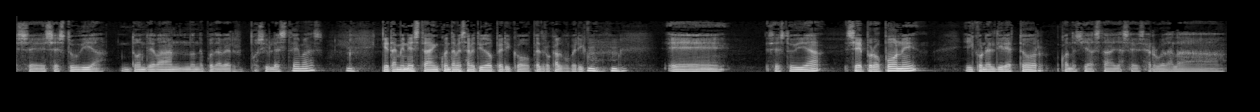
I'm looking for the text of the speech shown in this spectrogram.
se, se estudia dónde van, dónde puede haber posibles temas, que también está en cuenta me está metido Perico, Pedro Calvo Perico. Eh, se estudia, se propone y con el director, cuando ya está, ya se, se rueda la,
